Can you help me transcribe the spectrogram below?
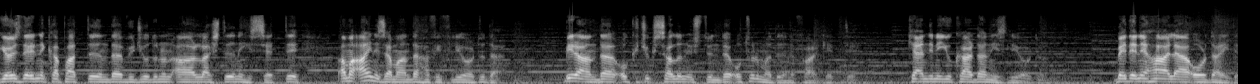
Gözlerini kapattığında vücudunun ağırlaştığını hissetti ama aynı zamanda hafifliyordu da. Bir anda o küçük salın üstünde oturmadığını fark etti. Kendini yukarıdan izliyordu. Bedeni hala oradaydı.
